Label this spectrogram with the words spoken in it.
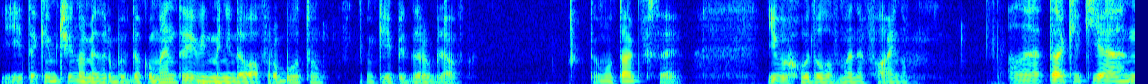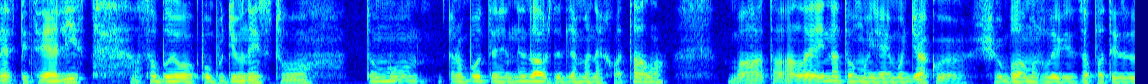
І таким чином я зробив документи, він мені давав роботу, яку я підзаробляв. Тому так все і виходило в мене файно. Але так як я не спеціаліст, особливо по будівництву, тому роботи не завжди для мене хватало багато, але і на тому я йому дякую, що була можливість заплатити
